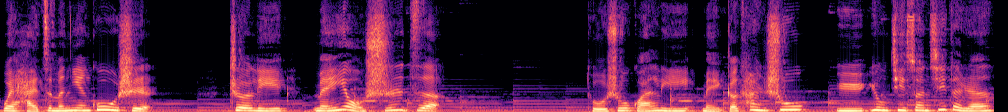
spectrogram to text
为孩子们念故事。这里没有狮子。图书馆里每个看书与用计算机的人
